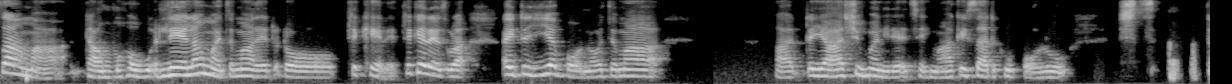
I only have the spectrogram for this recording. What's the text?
စမှာတောင်မဟုတ်ဘူးအလယ်လောက်မှာကျမလည်းတော်တော်ဖြစ်ခဲ့တယ်ဖြစ်ခဲ့တယ်ဆိုတာအဲ့တရက်ပေါ့နော်ကျမအာတရားရှုမှတ်နေတဲ့အချိန်မှာကိစ္စတစ်ခုပေါ်လို့ တ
